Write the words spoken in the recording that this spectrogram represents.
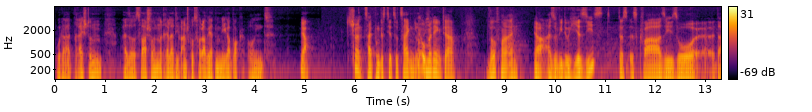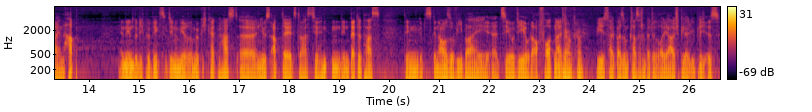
oder drei Stunden. Also es war schon relativ anspruchsvoll, aber wir hatten mega Bock und ja, Schön. Zeitpunkt ist dir zu zeigen, Ja, glaube ich. unbedingt, ja. Wirf mal ein. Ja, also wie du hier siehst, das ist quasi so äh, dein Hub, in dem du dich bewegst, mit dem du mehrere Möglichkeiten hast. Äh, News Updates, du hast hier hinten den Battle Pass, den gibt es genauso wie bei äh, COD oder auch Fortnite, Ja, okay. wie es halt bei so einem klassischen Battle Royale-Spiel üblich ist.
